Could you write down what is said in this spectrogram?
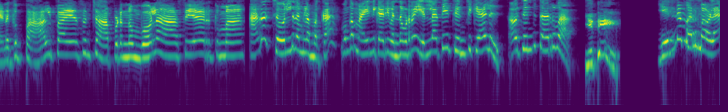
எனக்கு பால் பாயாசம் சாப்பிடணும் போல ஆசையா இருக்குமா அத சொல்லுறோம்ல மக்கா உங்க மைனிகாரி வந்த உடனே எல்லாத்தையும் செஞ்சு கேளு அவ செஞ்சு தருவா எத்தே என்ன மருமகளே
